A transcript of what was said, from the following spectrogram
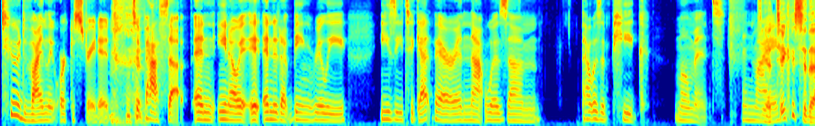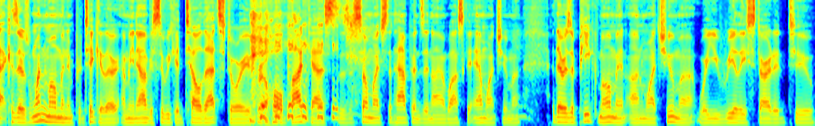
too divinely orchestrated to pass up. And, you know, it, it ended up being really easy to get there and that was um that was a peak moment in my Yeah, take us to that because there's one moment in particular. I mean, obviously, we could tell that story for a whole podcast. There's so much that happens in ayahuasca and Wachuma. There was a peak moment on Wachuma where you really started to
